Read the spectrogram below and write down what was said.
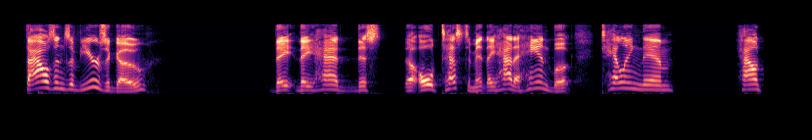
Thousands of years ago, they they had this the Old Testament, they had a handbook telling them how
